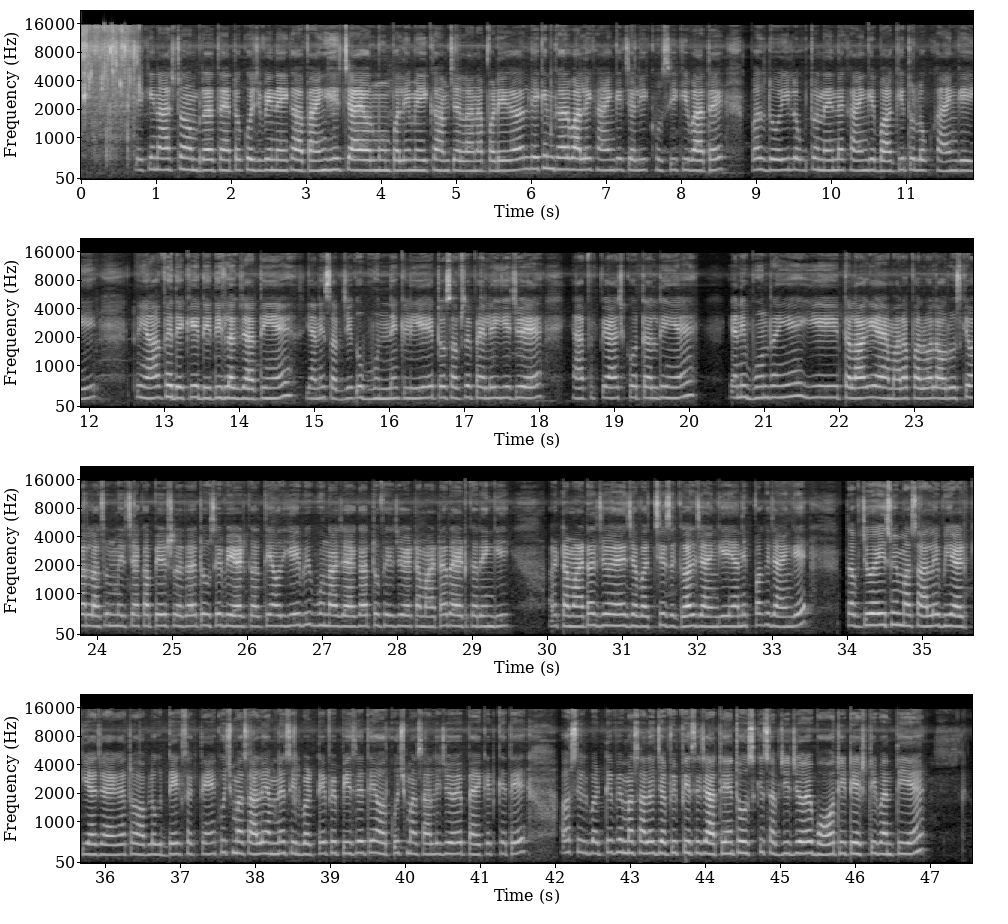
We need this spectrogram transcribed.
लेकिन आज तो हम व्रत हैं तो कुछ भी नहीं खा पाएँगे। चाय और मूंगफली में ही काम चलाना पड़ेगा। लेकिन घर वाले खाएँगे, चलिए खुशी की बात है। बस दो ही लोग तो नहीं ना खाएँगे, बाकी तो लोग खाएँगे ही। तो यहाँ पे देखिए दीदी लग जाती हैं, यानी सब्ज़ी को भूनने के लिए। तो सबसे पहले ये जो है, यहाँ पे प्याज को तल दी हैं, यानी भून रही हैं। ये तला गया है हमारा परवल और उसके बाद लहसुन मिर्चा का पेस्ट रहता है तो उसे भी ऐड करती हैं और ये भी भुना जाएगा। तो फिर जो है टमाटर ऐड करेंगी। और टमाटर जो है जब अच्छे से गल जाएँगे, यानी पक जाएँगे, तब जो है इसमें मसाले भी ऐड किया जाएगा। तो आप लोग देख सकते हैं, कुछ मसाले हमने सिलबट्टे पे पीसे थे और कुछ मसाले जो है पैकेट के थे। और सिलबट्टे पे मसाले जब भी पीसे जाते हैं तो उसकी सब्ज़ी जो है बहुत ही टेस्टी बनती है।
